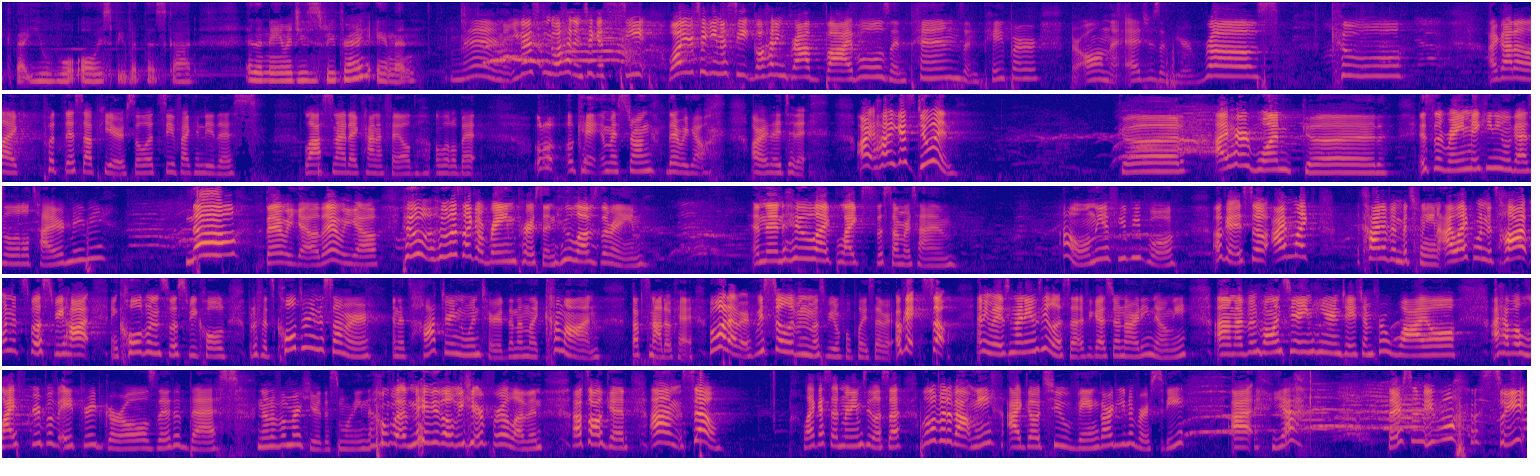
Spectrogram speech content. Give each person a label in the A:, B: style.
A: take, that you will always be with us, God. In the name of Jesus, we pray. Amen.
B: Amen. You guys can go ahead and take a seat. While you're taking a seat, go ahead and grab Bibles and pens and paper. They're all on the edges of your rows. Cool. I gotta like put this up here, so let's see if I can do this. Last night I kind of failed a little bit. Oh, okay, am I strong? There we go. All right, I did it. All right, how you guys doing? Good. I heard one good. Is the rain making you guys a little tired maybe? No? There we go. There we go. Who who is like a rain person? Who loves the rain? And then who like likes the summertime? Oh, only a few people. Okay, so I'm like kind of in between. I like when it's hot when it's supposed to be hot and cold when it's supposed to be cold. But if it's cold during the summer and it's hot during the winter, then I'm like, come on, that's not okay. But whatever, we still live in the most beautiful place ever. Okay, so, anyways, my name's Elissa, if you guys don't already know me. Um, I've been volunteering here in JHM for a while. I have a life group of eighth grade girls. They're the best. None of them are here this morning, though, but maybe they'll be here for 11. That's all good. Um, so, like I said, my name's Elissa. A little bit about me I go to Vanguard University. Uh, yeah, there's some people. Sweet.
